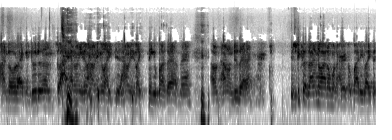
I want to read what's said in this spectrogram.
I know what I can do to them. So I, don't even, I don't even like, I don't even like to think about that, man. I don't, I don't do that. Just because I know I don't want to hurt nobody, like to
